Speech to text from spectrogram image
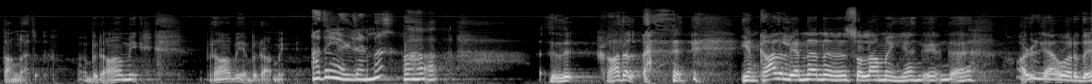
தாங்காது. அபிராமி அபிராமி அபிராமி. அதையும் எழுதணுமா. இது காதல். என் காதல் என்னன்னு சொல்லாம எங்க எங்க அழுகையாக வருது.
